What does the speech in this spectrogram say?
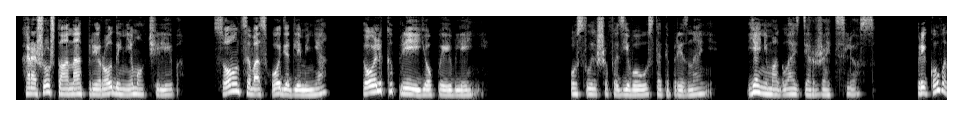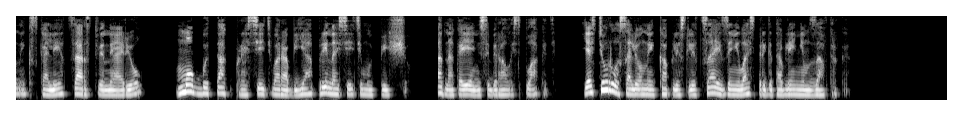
Хорошо, что она от природы не молчалива. Солнце восходит для меня только при ее появлении. Услышав из его уст это признание, я не могла сдержать слез. Прикованный к скале царственный орел мог бы так просить воробья приносить ему пищу. Однако я не собиралась плакать. Я стерла соленые капли с лица и занялась приготовлением завтрака.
